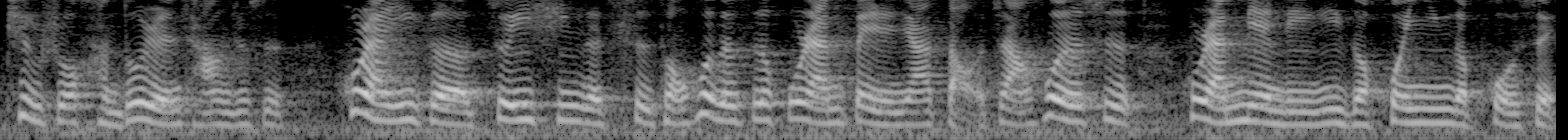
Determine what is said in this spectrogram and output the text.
譬如说，很多人常常就是忽然一个锥心的刺痛，或者是忽然被人家倒账，或者是忽然面临一个婚姻的破碎，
